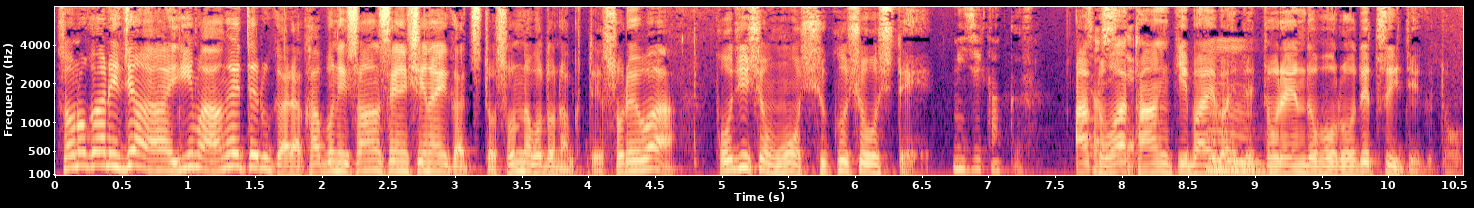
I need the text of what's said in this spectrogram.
その代わりじゃあ、今上げてるから株に参戦しないかって言うと、そんなことなくて、それはポジションを縮小して、短く。あとは短期売買でトレンドフォローでついていくと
